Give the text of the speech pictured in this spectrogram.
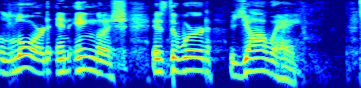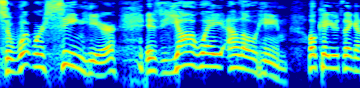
Lord in English is the word Yahweh. So what we're seeing here is Yahweh Elohim. Okay, you're thinking,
